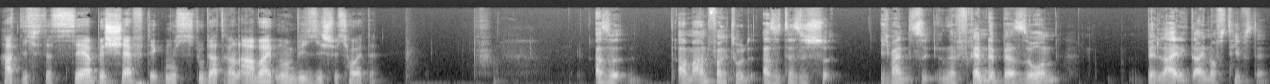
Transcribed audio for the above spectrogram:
hat dich das sehr beschäftigt, musst du daran arbeiten und wie siehst du es heute? Also am Anfang tut, also das ist, ich meine, eine fremde Person beleidigt einen aufs Tiefste.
